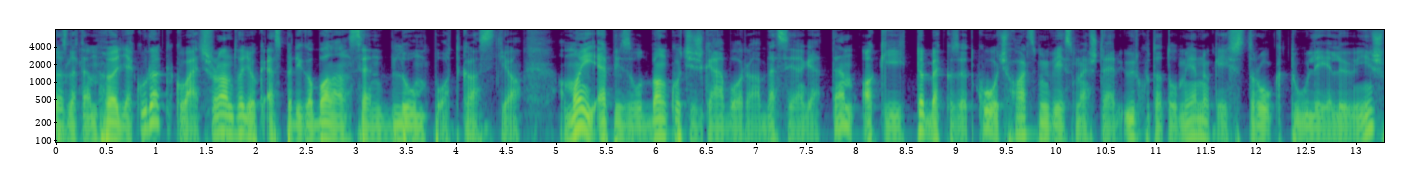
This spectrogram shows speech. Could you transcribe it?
Üdvözletem, hölgyek, urak! Kovács Roland vagyok, ez pedig a Balance and Bloom podcastja. A mai epizódban Kocsis Gáborral beszélgettem, aki többek között coach, harcművészmester, űrkutató mérnök és stroke túlélő is.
